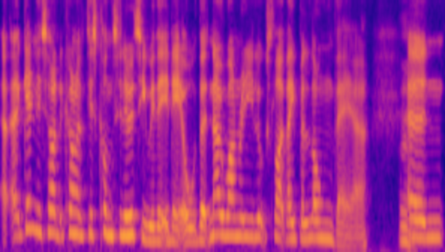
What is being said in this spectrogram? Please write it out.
again this kind of- kind of discontinuity with it in it all that no one really looks like they belong there, and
